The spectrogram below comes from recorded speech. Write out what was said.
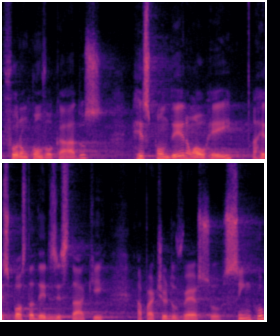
foram convocados, responderam ao rei, a resposta deles está aqui a partir do verso 5.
